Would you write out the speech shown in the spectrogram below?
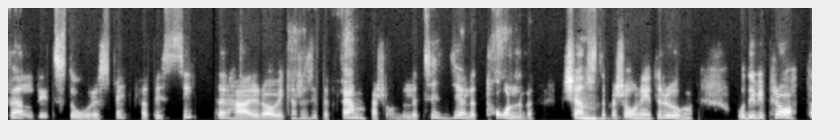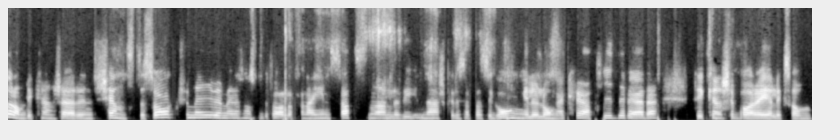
väldigt stor respekt för att vi sitter här idag, vi kanske sitter fem personer eller tio eller tolv mm. i ett rum. Och det vi pratar om, det kanske är en tjänstesak för mig, vem är det som ska betala för den här insatsen, eller när ska det sättas igång, eller långa kötider är det. Det kanske bara är liksom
